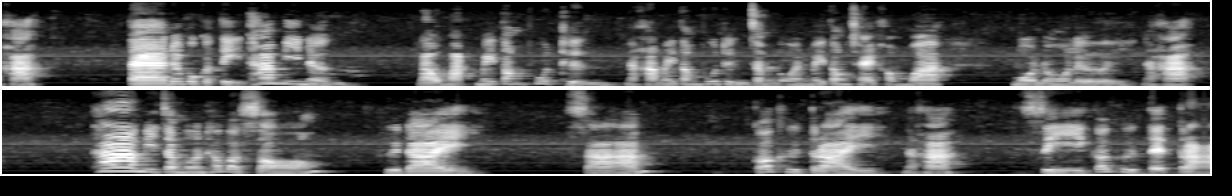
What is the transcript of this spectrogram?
นะคะ แต่โดยปกติถ้ามี 1 เรามักไม่ต้องพูดถึงนะคะ ไม่ต้องพูดถึงจำนวนไม่ต้องใช้คำว่าโมโนเลยนะคะ ถ้ามีจำนวนเท่ากับ 2 คือได 3 ก็คือไตรนะคะ 4 ก็คือเตตรา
